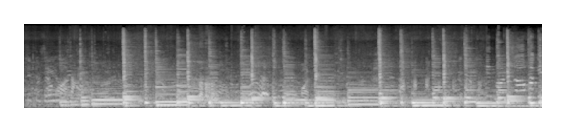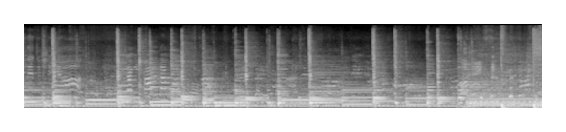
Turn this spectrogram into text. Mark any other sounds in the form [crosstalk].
어쨌든 그런 거 같아. 이거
